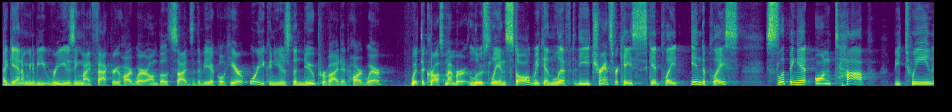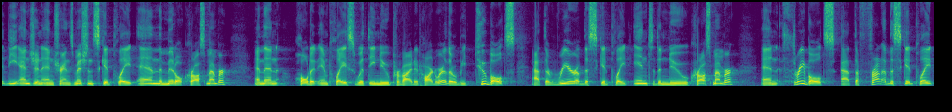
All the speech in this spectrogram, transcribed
Again, I'm going to be reusing my factory hardware on both sides of the vehicle here, or you can use the new provided hardware. With the crossmember loosely installed, we can lift the transfer case skid plate into place, slipping it on top between the engine and transmission skid plate and the middle crossmember, and then hold it in place with the new provided hardware. There will be two bolts at the rear of the skid plate into the new crossmember and three bolts at the front of the skid plate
